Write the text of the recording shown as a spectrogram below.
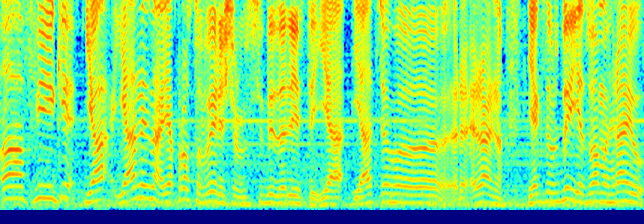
Офіге. Я, я не знаю, я просто вирішив сюди залізти. Я, я цього реально. Як завжди, я з вами граю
